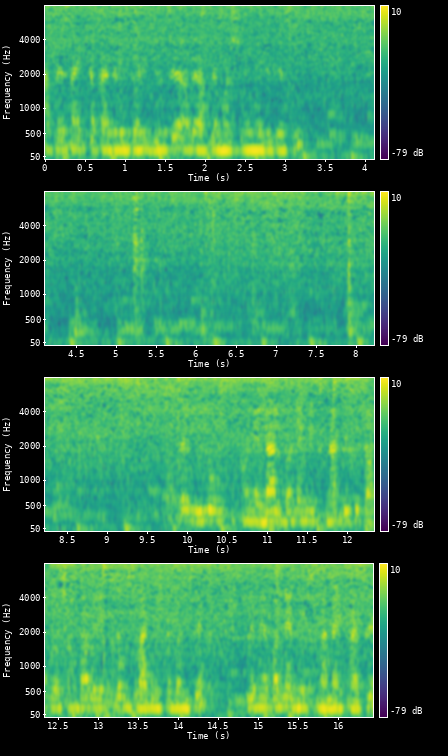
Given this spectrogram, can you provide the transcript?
આપણે સાઠ ટકા જેવું ચડી ગયું છે. હવે આપણે મરચું ઉમેરી દઈશું આપણે લીલું અને લાલ બંને મિક્સ નાખીશું તો આપણો સંભારો એકદમ સ્વાદિષ્ટ બનશે. એટલે મેં બંને મિક્સમાં નાખ્યા છે.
